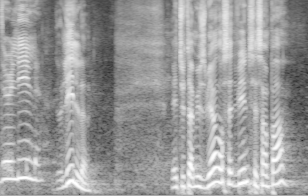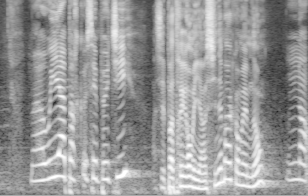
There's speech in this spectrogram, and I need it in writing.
De Lille. de Lille. Et tu t'amuses bien dans cette ville? C'est sympa? Bah oui, à part que c'est petit. Ah, C'est pas très grand, mais il y a un cinéma quand même, non? Non.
